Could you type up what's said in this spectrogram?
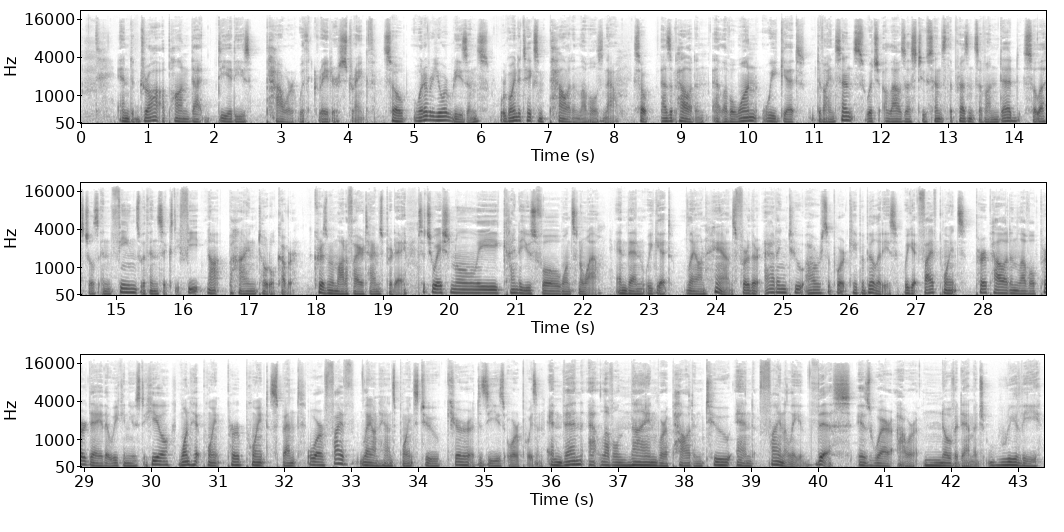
and draw upon that deity's power with greater strength. So, whatever your reasons, we're going to take some paladin levels now. So, as a paladin, at level 1, we get Divine Sense, which allows us to sense the presence of undead, celestials, and fiends within 60 feet, not behind total cover. Charisma modifier times per day. Situationally, kind of useful once in a while. And then we get Lay on Hands, further adding to our support capabilities. We get 5 points per paladin level per day that we can use to heal, 1 hit point per point spent, or 5 Lay on Hands points to cure a disease or a poison. And then at level 9, we're a paladin 2, and finally, this is where our Nova damage really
